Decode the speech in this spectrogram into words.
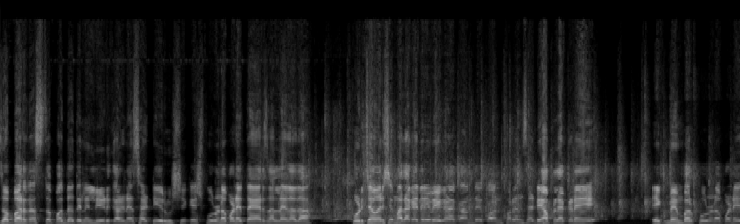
जबरदस्त पद्धतीने लीड करण्यासाठी ऋषिकेश पूर्णपणे तयार झालाय दादा. पुढच्या वर्षी मला काहीतरी वेगळं काम दे. कॉन्फरन्ससाठी आपल्याकडे एक मेंबर पूर्णपणे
